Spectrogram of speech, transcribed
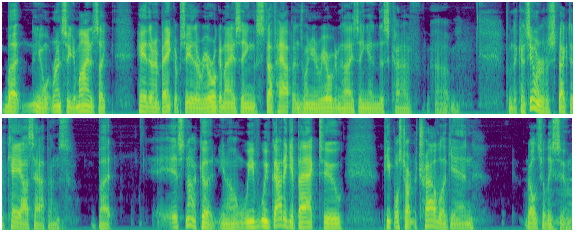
But you know, what runs through your mind is like, hey, they're in bankruptcy, they're reorganizing. Stuff happens when you're reorganizing, and this kind of, um, from the consumer perspective, chaos happens. But it's not good. You know, we've we've got to get back to people starting to travel again relatively soon.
